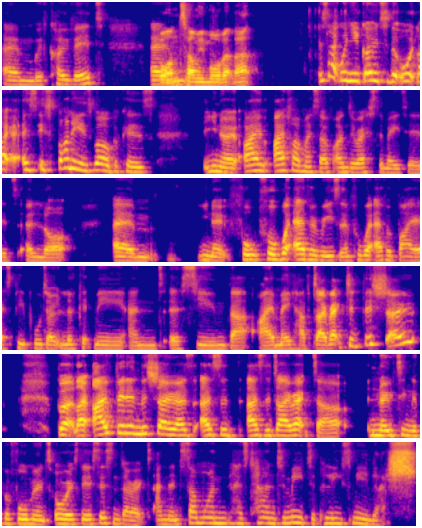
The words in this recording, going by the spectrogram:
um, with COVID. Um, Go on, tell me more about that. It's like when you go to the like it's, it's funny as well because you know I I find myself underestimated a lot. Um, you know, for for whatever reason, for whatever bias, people don't look at me and assume that I may have directed this show. But like I've been in the show as as a, as the director noting the performance or as the assistant director and then someone has turned to me to police me and be like shh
